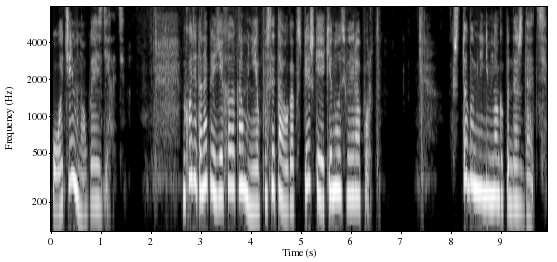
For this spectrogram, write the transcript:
очень многое сделать. Выходит, она приехала ко мне после того, как в спешке я кинулась в аэропорт. Чтобы мне немного подождать.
